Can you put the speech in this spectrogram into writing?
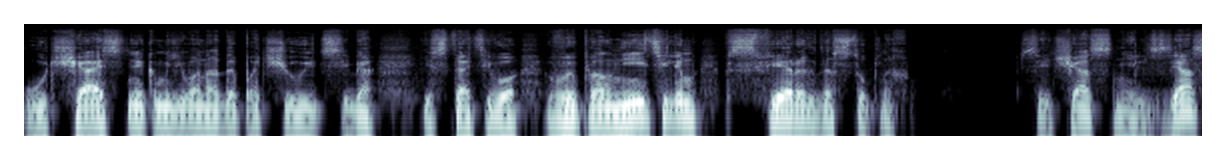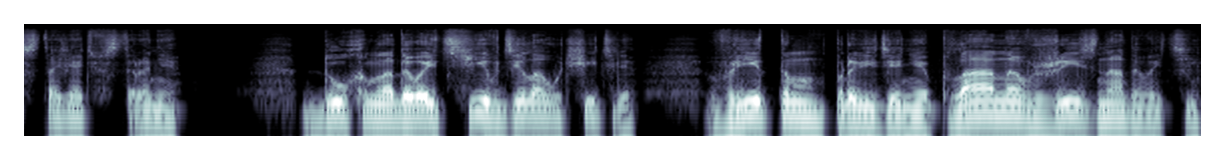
Участником его надо почуять себя и стать его выполнителем в сферах доступных. Сейчас нельзя стоять в стороне. Духом надо войти в дела учителя, в ритм проведения плана в жизнь надо войти.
